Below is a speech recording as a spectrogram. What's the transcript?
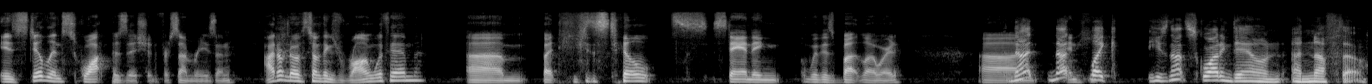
is still in squat position for some reason. I don't know if something's wrong with him, um, but he's still s- standing with his butt lowered. Um, not not he- like he's not squatting down enough though.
